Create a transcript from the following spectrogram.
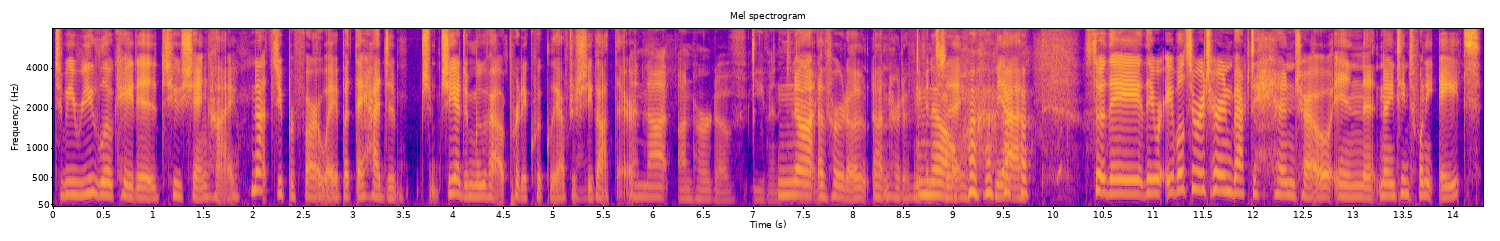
to be relocated to Shanghai. Not super far away, but they had to. She had to move out pretty quickly after she got there. And not unheard of even. Today. Not of heard of, unheard of even No. today. Yeah. so they they were able to return back to Hangzhou in 1928,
